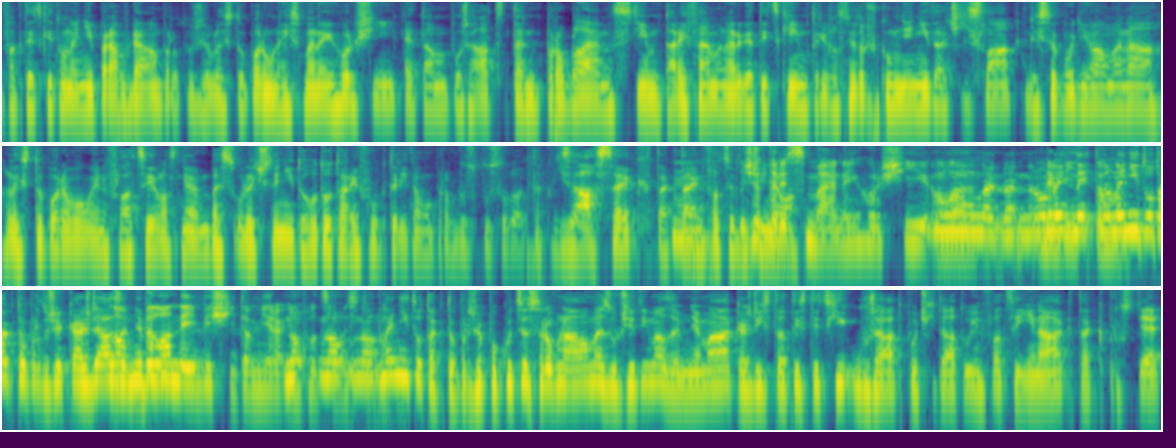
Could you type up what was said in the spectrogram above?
Fakticky to není pravda, protože v listopadu nejsme nejhorší. Je tam pořád ten problém s tím tarifem energetickým, který vlastně trošku mění ta čísla. Když se podíváme na listopadovou inflaci, vlastně bez odečtení tohoto tarifu, který tam opravdu způsobil takový zásek, tak ta hmm. inflace by Že tedy jsme nejhorší, ale no, ne, ne, no, ne, ne, no, není to takto, protože každá no, země... byla pokud... nejvyšší ta míra no, inflace no, no, není to takto, protože pokud se srovnáváme s určitýma zeměma, každý statistický úřad počítá tu inflaci jinak, tak prostě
